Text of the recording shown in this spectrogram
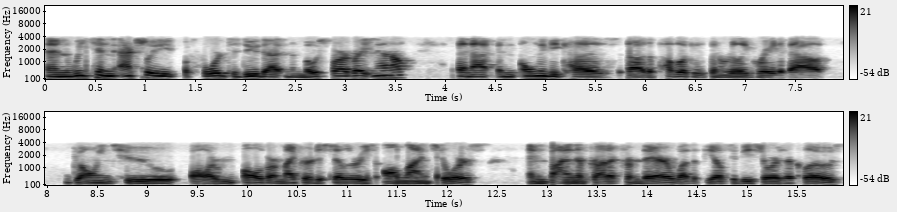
And we can actually afford to do that in the most part right now. And, I, and only because uh, the public has been really great about going to all, our, all of our micro distilleries online stores and buying their product from there while the PLCB stores are closed.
